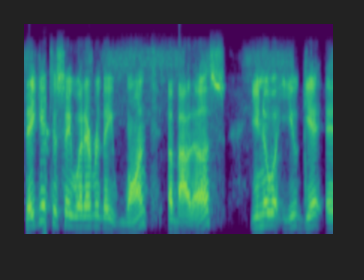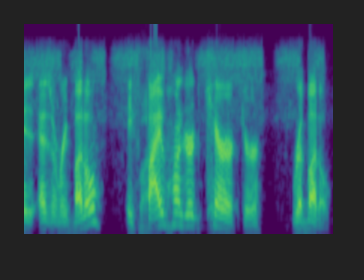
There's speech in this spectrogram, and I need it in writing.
they get to say whatever they want about us. You know what you get as, as a rebuttal? A What? 500 character rebuttal.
